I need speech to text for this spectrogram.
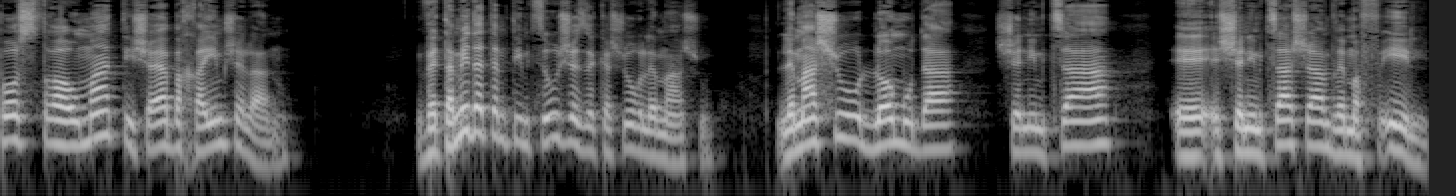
פוסט-טראומטי שהיה בחיים שלנו. ותמיד אתם תמצאו שזה קשור למשהו, למשהו לא מודע שנמצא, אה, שנמצא שם ומפעיל.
